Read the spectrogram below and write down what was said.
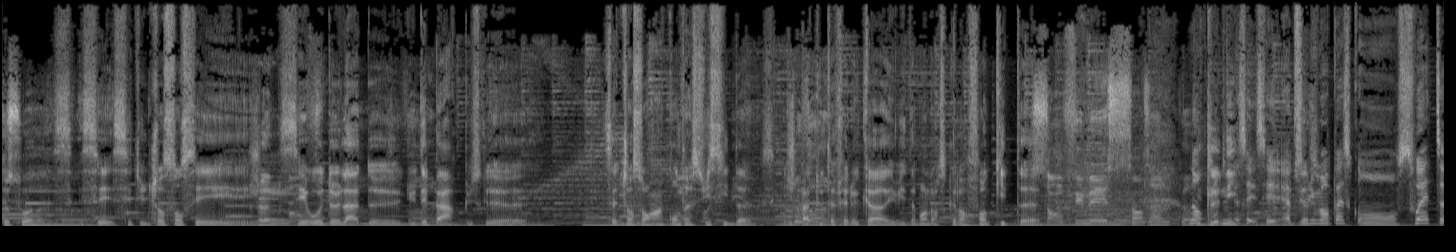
Ce soir. c'est une chanson, c'est au-delà de- du départ puisque cette chanson raconte un suicide. Ce qui n'est pas tout à fait le cas évidemment lorsque l'enfant quitte. euh, Sans fumée, sans alcool. Non, le nid. c'est- absolument pas ce qu'on souhaite.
